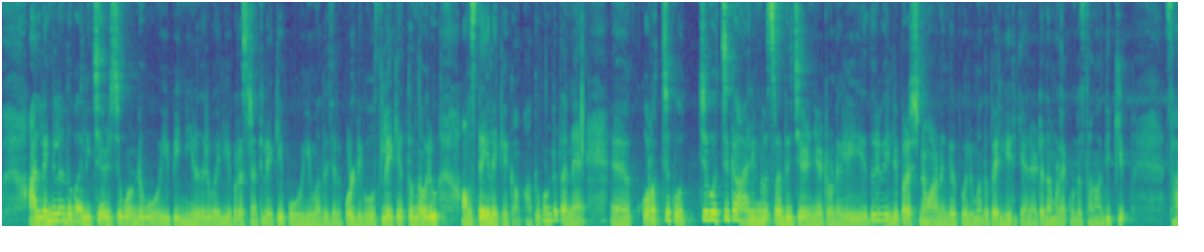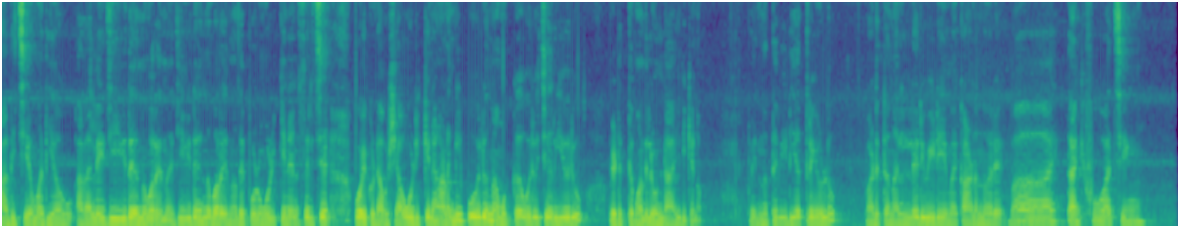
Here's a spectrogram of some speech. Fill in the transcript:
അല്ലെങ്കിൽ അത് വലിച്ചഴിച്ച് കൊണ്ടുപോയി പിന്നീട് ഒരു വലിയ പ്രശ്നത്തിലേക്ക് പോയും. അത് ചിലപ്പോൾ ഡിവോഴ്സിലേക്ക് എത്തുന്ന ഒരു അവസ്ഥയിലേക്കേക്കാം. അതുകൊണ്ട് തന്നെ കുറച്ച് കൊച്ചു കൊച്ചു കാര്യങ്ങൾ ശ്രദ്ധിച്ചു കഴിഞ്ഞിട്ടുണ്ടെങ്കിൽ ഏതൊരു വലിയ പ്രശ്നമാണെങ്കിൽ പോലും അത് പരിഹരിക്കാനായിട്ട് നമ്മളെ കൊണ്ട് സാധിക്കും. സാധിച്ചേ മതിയാവൂ. അതല്ലേ ജീവിതം എന്ന് പറയുന്നത്. ജീവിതം എന്ന് പറയുന്നത് എപ്പോഴും ഒഴുക്കിനനുസരിച്ച് പോയിക്കൊണ്ട് പക്ഷേ ആ ഒഴുക്കിനാണെങ്കിൽ പോലും നമുക്ക് ഒരു ചെറിയൊരു പിടുത്തം അതിലുണ്ടായിരിക്കണം അപ്പോൾ ഇന്നത്തെ വീഡിയോ അത്രയേ ഉള്ളൂ. അപ്പോൾ അടുത്ത നല്ലൊരു വീഡിയോയുമായി കാണുന്നവരെ bye thank you for watching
